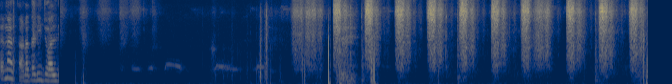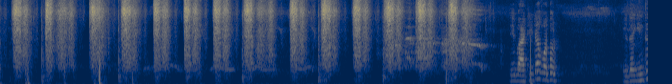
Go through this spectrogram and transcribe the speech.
এই। না তাড়াতাড়ি জল বাটিটা কত? এটা কিন্তু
